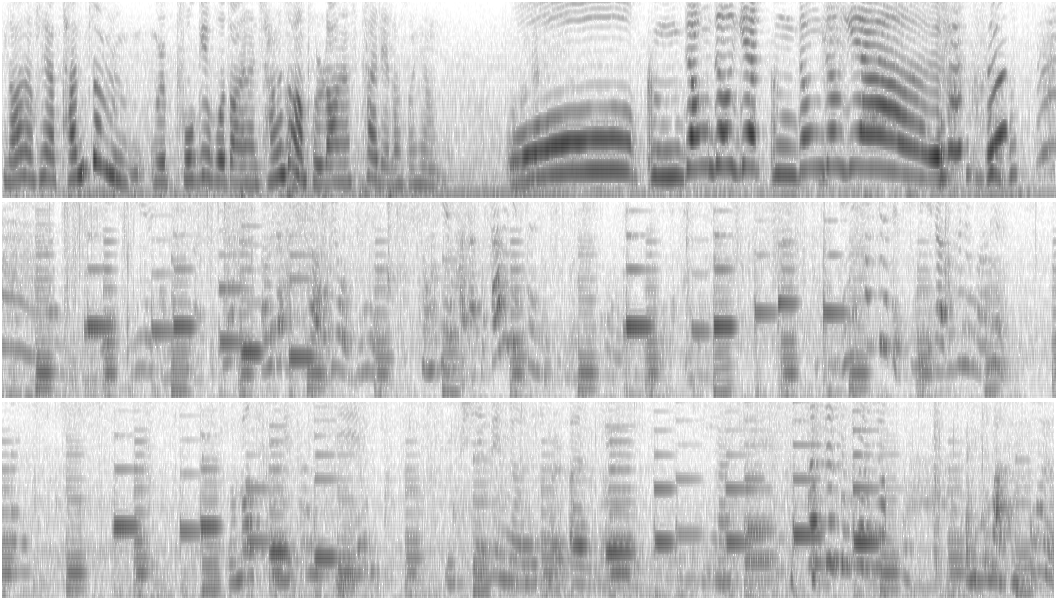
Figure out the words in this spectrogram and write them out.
나는 그냥 단점을 보기보다는 그냥 장점만 보려 하는 스타일이라서 그냥. 모르겠어. 오, 긍정적이야, 긍정적이야. 음악성이 30, 60이면 절반이죠. 사진도 설명. 이거 안 보여.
